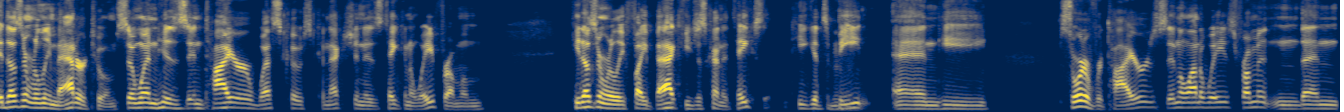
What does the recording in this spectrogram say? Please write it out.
it doesn't really matter to him. So when his entire west coast connection is taken away from him he doesn't really fight back. He just kind of takes it. He gets Mhm. beat and he sort of retires in a lot of ways from it. And then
